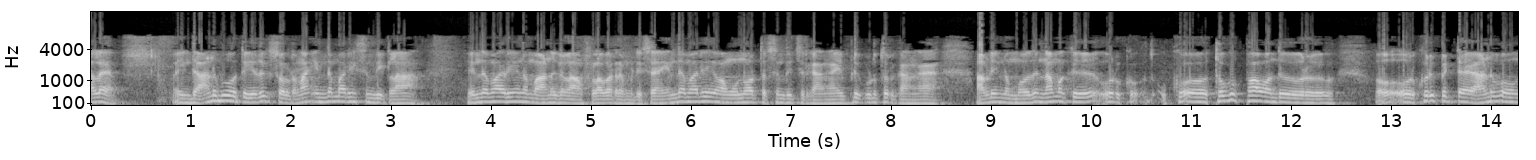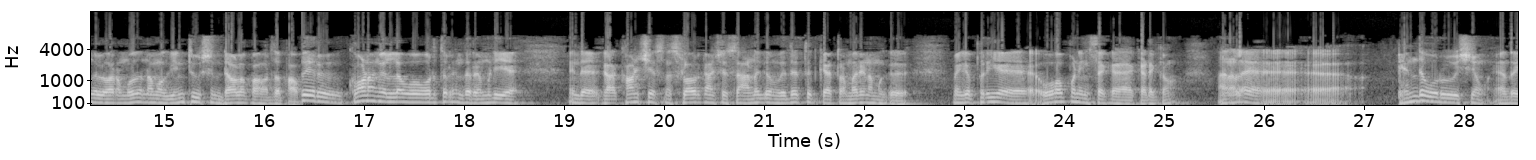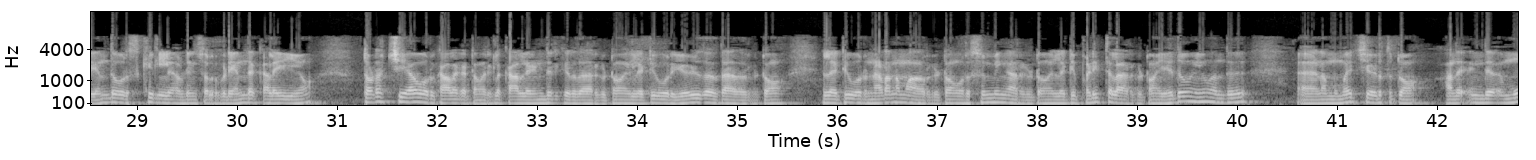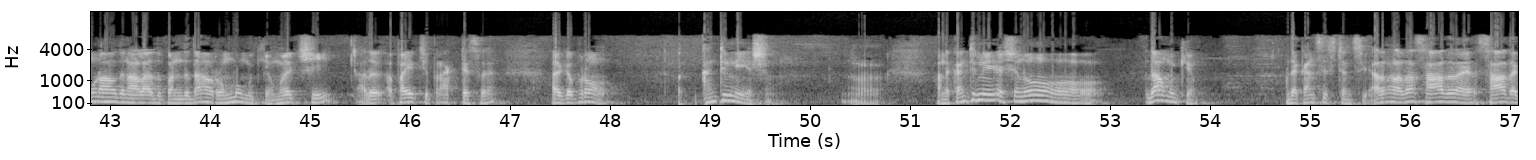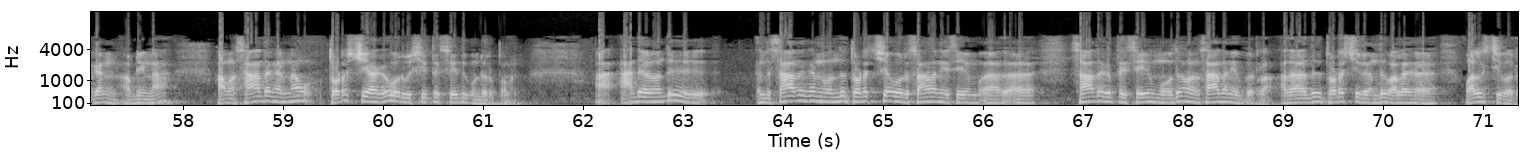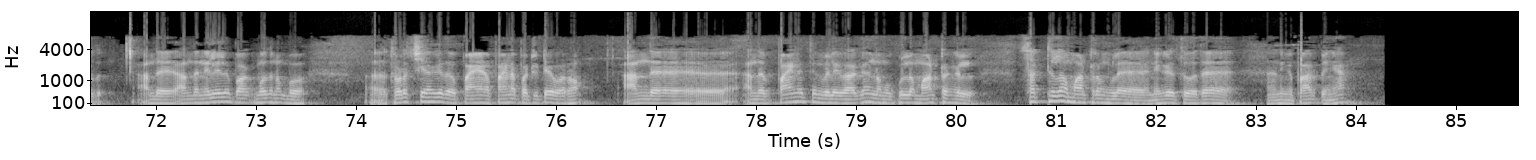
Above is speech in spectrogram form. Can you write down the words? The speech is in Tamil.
அதனால் இந்த அனுபவத்தை எதுக்கு சொல்கிறேன்னா இந்த மாதிரி சிந்திக்கலாம். இந்த மாதிரியும் நம்ம அணுகலாம் ஃப்ளவர் ரெமடிஸை இந்த மாதிரி அவங்க இன்னொருத்தர் சிந்திச்சிருக்காங்க இப்படி கொடுத்துருக்காங்க அப்படின்னும் போது நமக்கு ஒரு தொகுப்பாக வந்து ஒரு ஒரு குறிப்பிட்ட அனுபவங்கள் வரும்போது நமக்கு இன்ட்யூஷன் டெவலப் ஆகிறத பார்ப்போம். வேறு கோணங்களில் ஒவ்வொருத்தரும் இந்த ரெமடியை இந்த கான்ஷியஸ்னஸ் ஃப்ளவர் கான்ஷியஸ் அணுகும் விதத்திற்கு ஏற்ற மாதிரி நமக்கு மிகப்பெரிய ஓப்பனிங்ஸை க கிடைக்கும். அதனால் விஷயம். அது எந்த ஒரு ஸ்கில் அப்படின்னு சொல்லக்கூடிய எந்த கலையையும் தொடர்ச்சியாக ஒரு காலகட்டம் வரைக்கும் காலைல எழுந்திருக்கிறதா இருக்கட்டும் இல்லாட்டி ஒரு எழுதுறதா இருக்கட்டும் இல்லாட்டி ஒரு நடனமாக இருக்கட்டும் ஒரு ஸ்விம்மிங்காக இருக்கட்டும் இல்லாட்டி படித்தலாக இருக்கட்டும் எதுவும் வந்து நம்ம முயற்சி எடுத்துட்டோம். அந்த இந்த மூணாவது நாலாவது பந்து தான் ரொம்ப முக்கியம். முயற்சி அது பயிற்சி ப்ராக்டிஸு அதுக்கப்புறம் கண்டினியூஷன் அந்த கண்டினியூஷனும் தான் முக்கியம். இந்த கன்சிஸ்டன்சி அதனால தான் சாத சாதகன் அப்படின்னா அவன் சாதகன்னா தொடர்ச்சியாக ஒரு விஷயத்தை செய்து கொண்டிருப்பவன். அதை வந்து இந்த சாதகன் வந்து தொடர்ச்சியாக ஒரு சாதனை செய்யும் சாதகத்தை செய்யும் போது அவன் சாதனை பெறுறான். அதாவது தொடர்ச்சியிலேருந்து வள வளர்ச்சி வருது. அந்த அந்த நிலையில் பார்க்கும்போது நம்ம தொடர்ச்சியாக இதை பய பயணப்பட்டுட்டே வரோம் அந்த அந்த பயணத்தின் விளைவாக நமக்குள்ள மாற்றங்கள் சற்றுல மாற்றங்களை நிகழ்த்துவதை நீங்கள் பார்ப்பீங்க.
